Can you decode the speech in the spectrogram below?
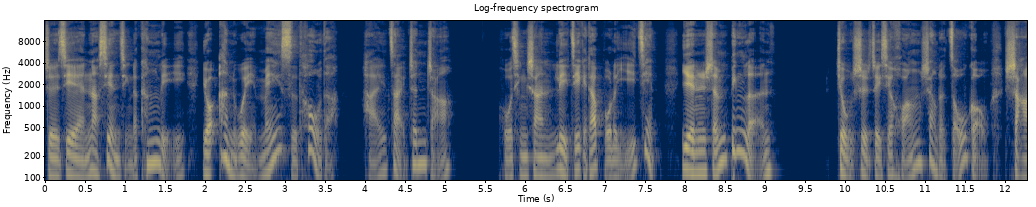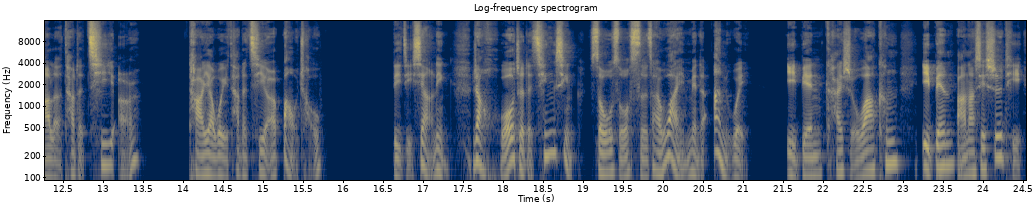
只见那陷阱的坑里有暗卫没死透的，还在挣扎。胡青山立即给他补了一剑，眼神冰冷，就是这些皇上的走狗杀了他的妻儿，他要为他的妻儿报仇。立即下令让活着的亲信搜索死在外面的暗卫，一边开始挖坑，一边把那些尸体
